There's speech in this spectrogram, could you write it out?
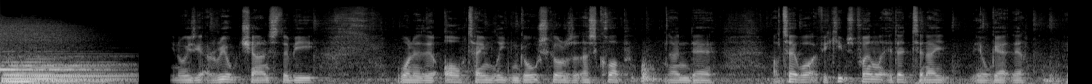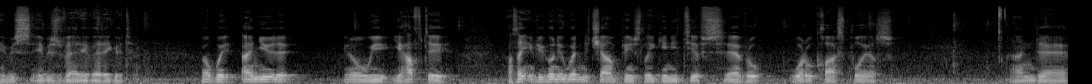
You know, he's got a real chance to be one of the all-time leading goal scorers at this club, and uh, I'll tell you what, if he keeps playing like he did tonight, he'll get there. He was he was very very good. Well, we, I knew that, you know, we you have to. I think if you're going to win the Champions League, you need to have several world-class players, and uh,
